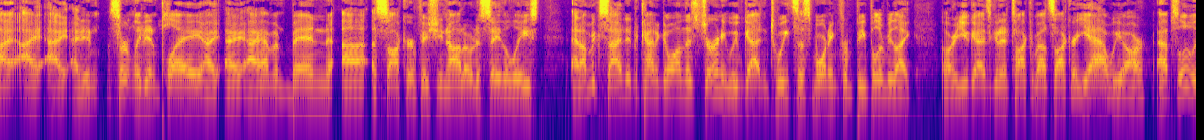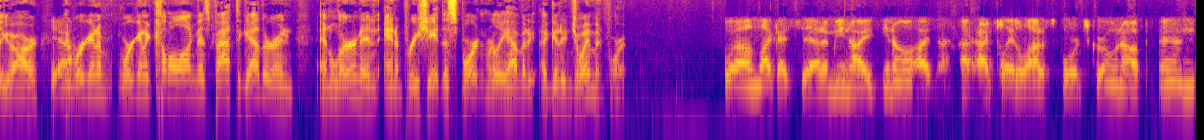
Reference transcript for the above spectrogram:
I, I, I didn't certainly didn't play. I, I, I haven't been uh, a soccer aficionado to say the least, and I'm excited to kind of go on this journey. We've gotten tweets this morning from people who be like, "Are you guys going to talk about soccer?" Yeah, we are. Absolutely, are. Yeah. And we're gonna we're gonna come along this path together and and learn and, and appreciate the sport and really have a, a good enjoyment for it. Well, and like I said, I mean, I you know I I played a lot of sports growing up, and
